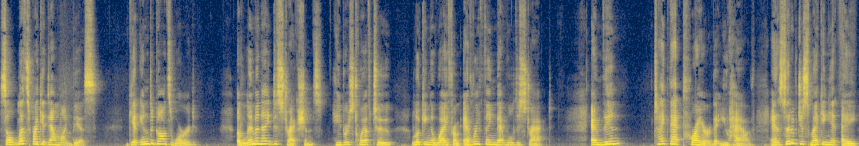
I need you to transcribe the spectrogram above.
So let's break it down like this get into God's Word, eliminate distractions, Hebrews 12 2, looking away from everything that will distract, and then take that prayer that you have and instead of just making it a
